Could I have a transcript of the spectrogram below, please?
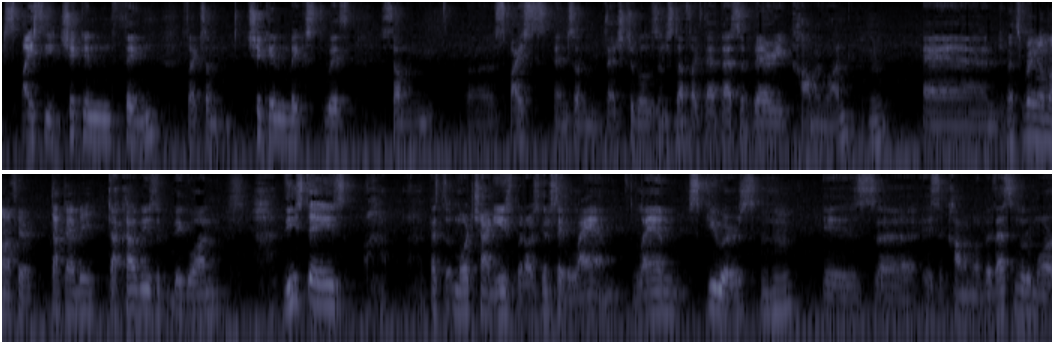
spicy chicken thing. It's like some chicken mixed with some uh, spice and some vegetables and stuff like that. That's a very common one. And Let's bring them off here. Dakgalbi. dakgalbi is a big one. These days, that's more Chinese, but I was going to say lamb. Lamb skewers Mm-hmm. is uh, is a common one, but that's a little more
